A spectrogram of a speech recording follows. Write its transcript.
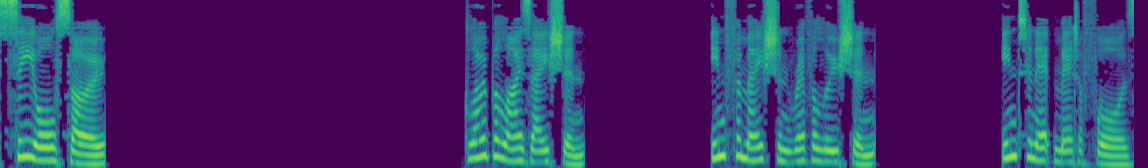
See also Globalization Information revolution Internet metaphors.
